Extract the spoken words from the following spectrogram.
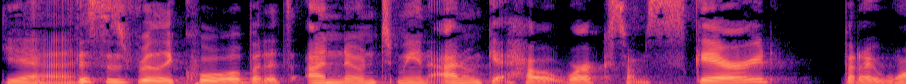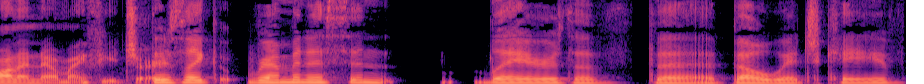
yeah. This is really cool, but it's unknown to me and I don't get how it works. So I'm scared, but I want to know my future. There's like reminiscent layers of the Bell Witch Cave.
